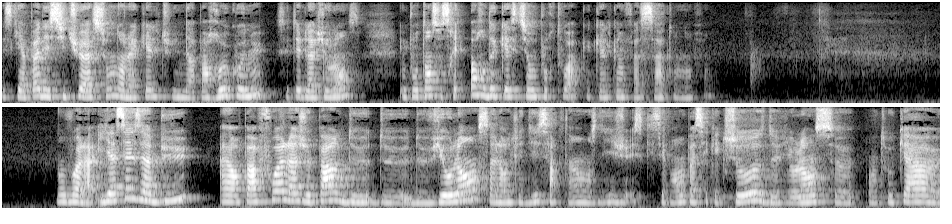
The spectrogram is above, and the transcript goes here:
Est-ce qu'il n'y a pas des situations dans lesquelles tu n'as pas reconnu que c'était de la violence, Et pourtant, ce serait hors de question pour toi que quelqu'un fasse ça à ton enfant? Donc voilà, il y a ces abus. Alors parfois, là, je parle de, violence, alors que j'ai dit, certains, on se dit, est-ce qu'il s'est vraiment passé quelque chose de violence, euh, en tout cas, euh,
